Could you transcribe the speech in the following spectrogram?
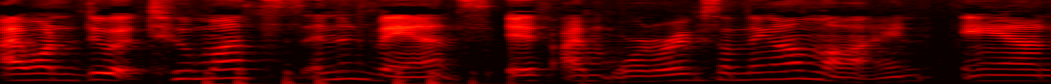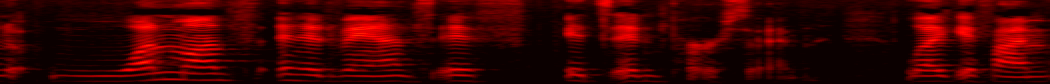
I want to do it two months in advance if I'm ordering something online, and one month in advance if it's in person. Like if I'm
